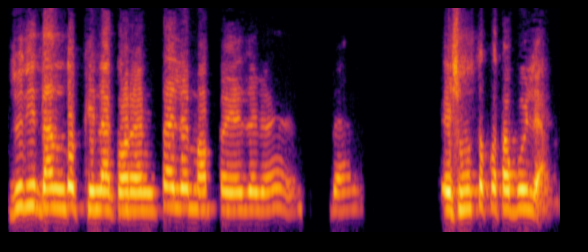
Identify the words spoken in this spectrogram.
যদি দান দক্ষিণা করেন তাইলে মাপ পেয়ে যাবে। দেন। এই সমস্ত কথা বইলাম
